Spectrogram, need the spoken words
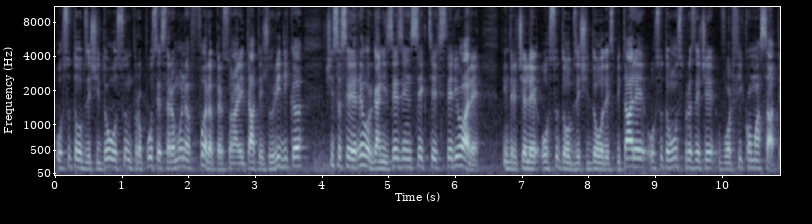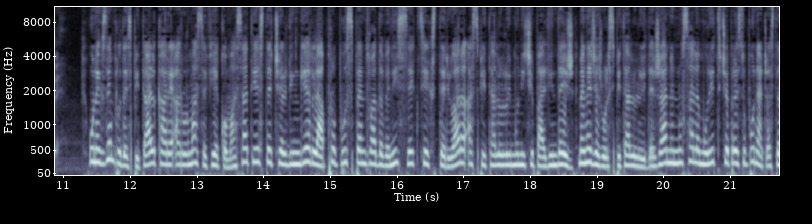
182 sunt propuse să rămână fără personalitate juridică și să se reorganizeze în secții exterioare. Dintre cele 182 de spitale, 111 vor fi comasate. Un exemplu de spital care ar urma să fie comasat este cel din Gherla, propus pentru a deveni secție exterioară a Spitalului Municipal din Dej. Managerul Spitalului Dejan nu s-a lămurit ce presupune această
